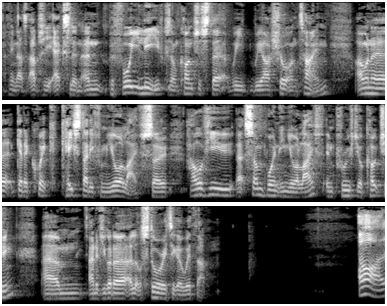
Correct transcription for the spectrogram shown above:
I think that's absolutely excellent. And before you leave, because I'm conscious that we, we are short on time, I want to get a quick case study from your life. So how have you, at some point in your life, improved your coaching? Um, and if you've got a, a little story to go with that? Oh,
